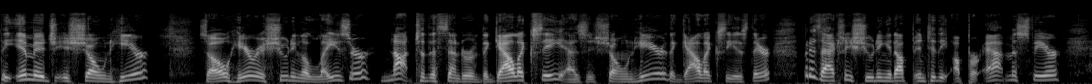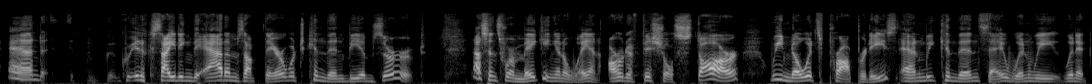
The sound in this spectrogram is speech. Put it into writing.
the image is shown here. So here is shooting a laser not to the center of the galaxy as is shown here. The galaxy galaxy is there, but is actually shooting it up into the upper atmosphere and exciting the atoms up there, which can then be observed. Now, since we're making in a way an artificial star, we know its properties and we can then say when we when it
